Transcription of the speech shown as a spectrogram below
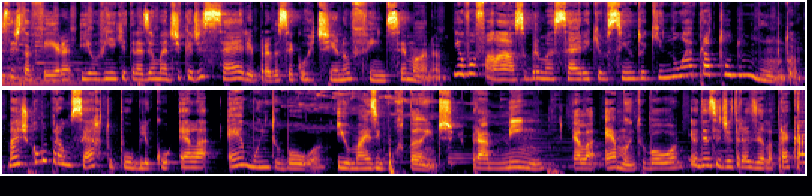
É sexta-feira e eu vim aqui trazer uma dica de série para você curtir no fim de semana. E eu vou falar sobre uma série que eu sinto que não é para todo mundo, mas como para um certo público ela é muito boa e o mais importante, para mim ela é muito boa, eu decidi trazê-la para cá.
